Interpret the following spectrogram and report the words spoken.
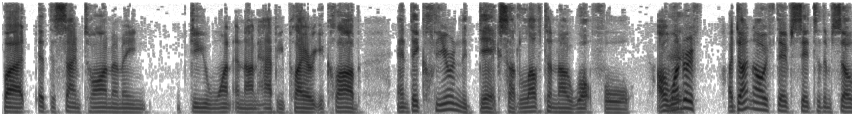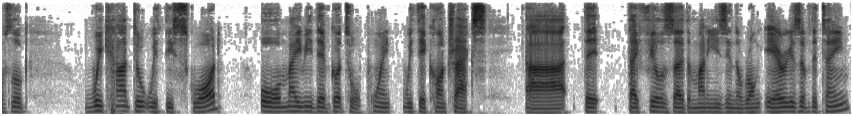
but at the same time, I mean, do you want an unhappy player at your club? And they're clearing the decks. I'd love to know what for. I Yeah. wonder if I don't know if they've said to themselves, "Look, we can't do it with this squad," or maybe they've got to a point with their contracts uh, that they feel as though the money is in the wrong areas of the team.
